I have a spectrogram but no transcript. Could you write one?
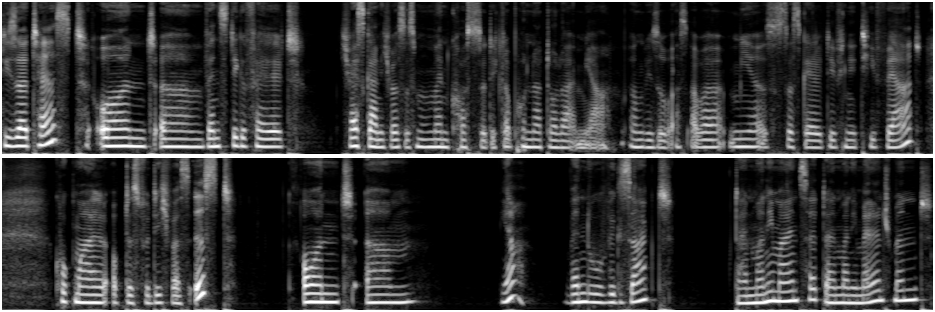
dieser Test. Und äh, wenn es dir gefällt, ich weiß gar nicht, was es im Moment kostet. Ich glaube 100 Dollar im Jahr, irgendwie sowas. Aber mir ist das Geld definitiv wert. Guck mal, ob das für dich was ist. Und ähm, ja, wenn du, wie gesagt, dein Money Mindset, dein Money Management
